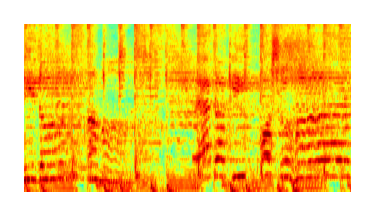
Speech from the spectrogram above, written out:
হৃদয় আমার একাকি অসহায়।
